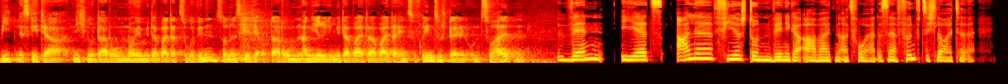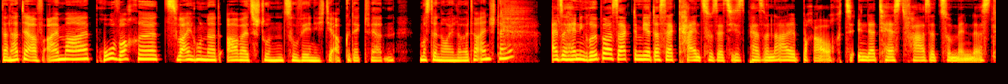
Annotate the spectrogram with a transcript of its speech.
bieten. Es geht ja nicht nur darum, neue Mitarbeiter zu gewinnen, sondern es geht ja auch darum, langjährige Mitarbeiter weiterhin zufriedenzustellen und zu halten. Wenn jetzt alle vier Stunden weniger arbeiten als vorher, das sind ja 50 Leute, dann hat er auf einmal pro Woche 200 Arbeitsstunden zu wenig, die abgedeckt werden. Muss der neue Leute einstellen? Also Henning Röper sagte mir, dass er kein zusätzliches Personal braucht, in der Testphase zumindest.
